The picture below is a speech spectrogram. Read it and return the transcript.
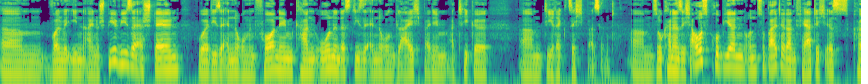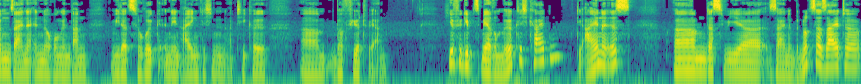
ähm, wollen wir Ihnen eine Spielwiese erstellen, wo er diese Änderungen vornehmen kann, ohne dass diese Änderungen gleich bei dem Artikel ähm, direkt sichtbar sind. Ähm, so kann er sich ausprobieren und sobald er dann fertig ist, können seine Änderungen dann wieder zurück in den eigentlichen Artikel ähm, überführt werden. Hierfür gibt es mehrere Möglichkeiten. Die eine ist, ähm, dass wir seine Benutzerseite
